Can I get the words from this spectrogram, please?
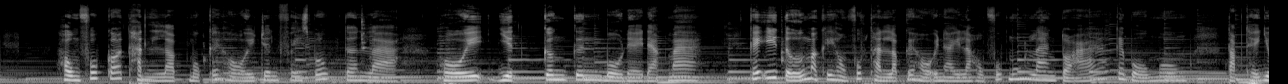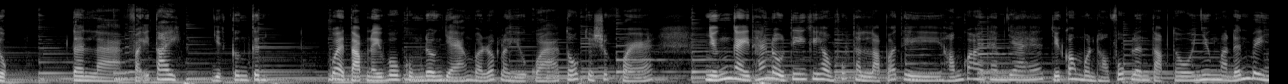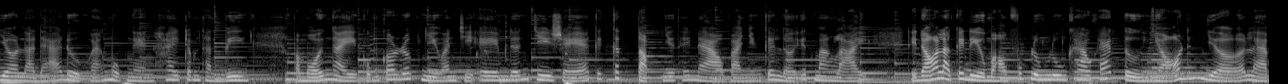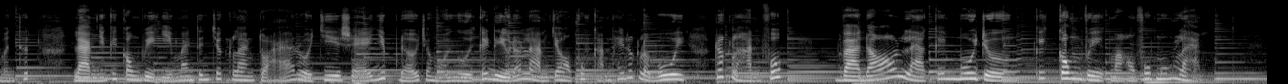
Hồng Phúc có thành lập một cái hội trên Facebook tên là Hội Dịch Cân Kinh Bồ Đề Đạt Ma. Cái ý tưởng mà khi Hồng Phúc thành lập cái hội này là Hồng Phúc muốn lan tỏa cái bộ môn tập thể dục tên là Phẩy Tay Dịch Cân Kinh. Cái bài tập này vô cùng đơn giản và rất là hiệu quả, tốt cho sức khỏe những ngày tháng đầu tiên khi Hồng Phúc thành lập á, thì không có ai tham gia hết chỉ có mình Hồng Phúc lên tập thôi. Nhưng mà đến bây giờ là đã được khoảng 1.200 thành viên. Và mỗi ngày cũng có rất nhiều anh chị em đến chia sẻ cái cách tập như thế nào và những cái lợi ích mang lại. Thì đó là cái điều mà Hồng Phúc luôn luôn khao khát từ nhỏ đến giờ là mình thích làm những cái công việc gì mang tính chất lan tỏa rồi chia sẻ giúp đỡ cho mọi người. Cái điều đó làm cho Hồng Phúc cảm thấy rất là vui rất là hạnh phúc và đó là cái môi trường cái công việc mà hồng phúc muốn làm.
